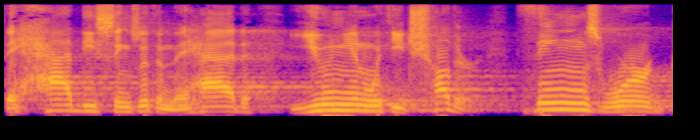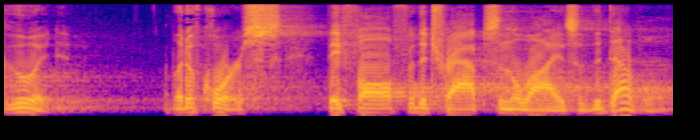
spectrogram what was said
They had these things with him. They had union with each other things were good. But of course, they fall for the traps and the lies of the devil.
